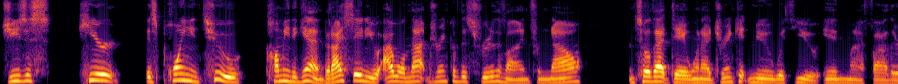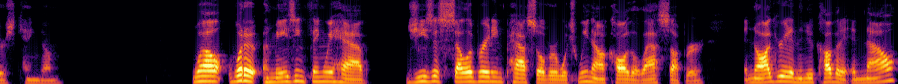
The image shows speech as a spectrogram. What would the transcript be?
Jesus here is pointing to coming again. But I say to you, I will not drink of this fruit of the vine from now until that day when I drink it new with you in my Father's kingdom. Well, what an amazing thing we have. Jesus celebrating Passover, which we now call the Last Supper, inaugurated the new covenant. And now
